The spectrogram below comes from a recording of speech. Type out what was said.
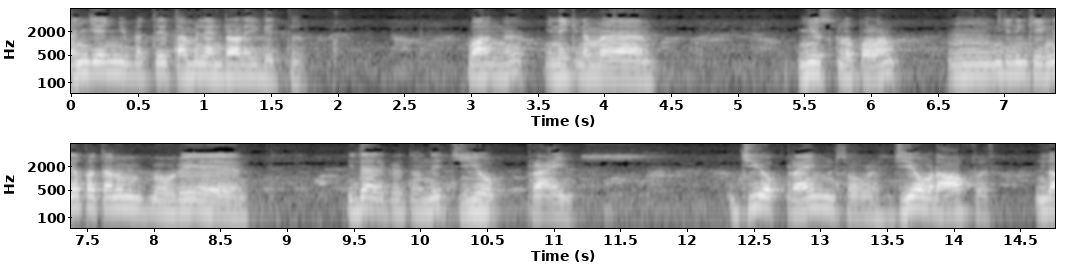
அஞ்சு அஞ்சு பத்து தமிழ் என்றாலே கெத்து. வாங்க இன்னைக்கு நம்ம நியூஸ்குள்ளே போகலாம் இன்னைக்கு எங்கே பார்த்தாலும் ஒரு இதாக இருக்கிறது வந்து ஜியோ ப்ரைம் ஜியோ ப்ரைம்னு சொல்கிறேன் ஜியோவோட ஆஃபர் இந்த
